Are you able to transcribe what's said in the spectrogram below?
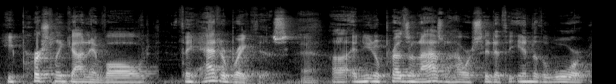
he personally got involved. They had to break this. Yeah. Uh, and you know, President Eisenhower said at the end of the war,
